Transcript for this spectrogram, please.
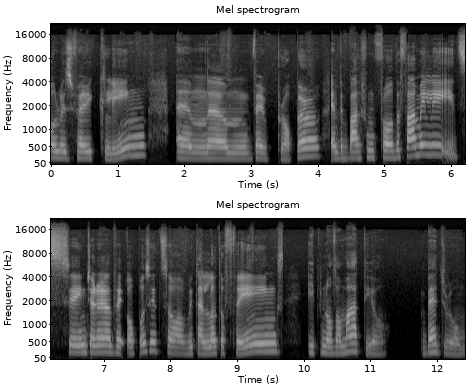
always very clean and um, very proper. And the bathroom for the family, it's in general the opposite, so with a lot of things. Υπνοδωμάτιο, bedroom.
